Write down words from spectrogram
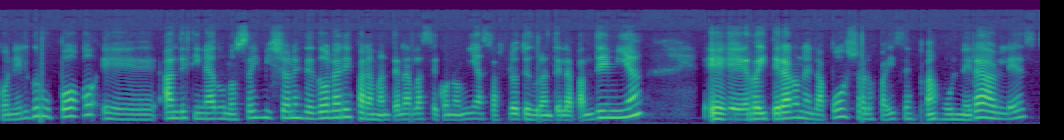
con el grupo, eh, han destinado unos 6 millones de dólares para mantener las economías a flote durante la pandemia. Eh, reiteraron el apoyo a los países más vulnerables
